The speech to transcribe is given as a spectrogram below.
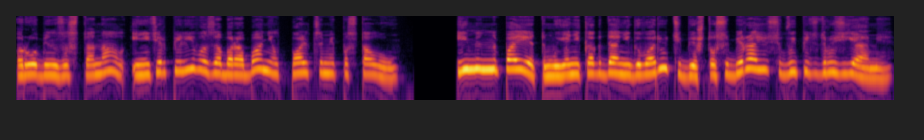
Робин застонал и нетерпеливо забарабанил пальцами по столу. Именно поэтому я никогда не говорю тебе, что собираюсь выпить с друзьями.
